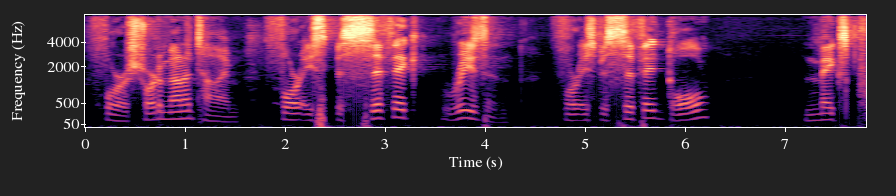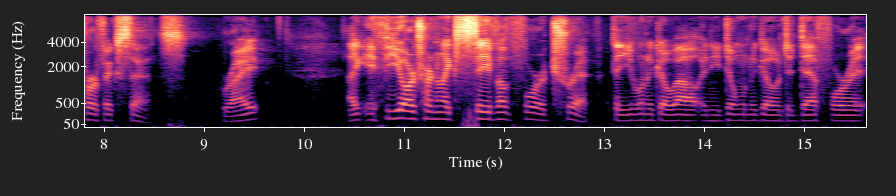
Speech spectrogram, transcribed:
for a short amount of time for a specific reason, for a specific goal, makes perfect sense, right? Like if you are trying to like save up for a trip that you want to go out and you don't want to go into debt for it,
